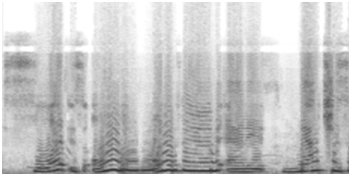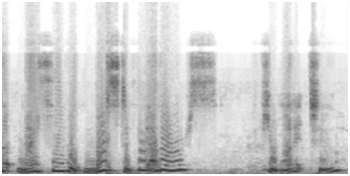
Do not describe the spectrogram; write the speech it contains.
slut is only one of them, and it matches up nicely with most of the others, if you want it to.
